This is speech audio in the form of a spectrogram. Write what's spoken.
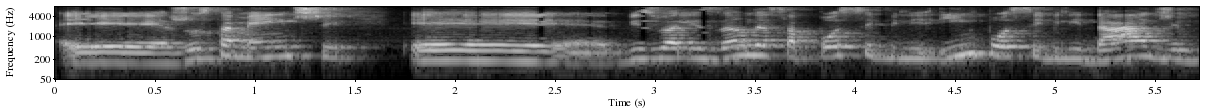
É, justamente é, visualizando essa impossibilidade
